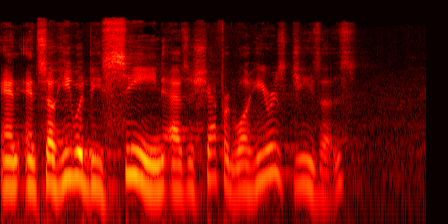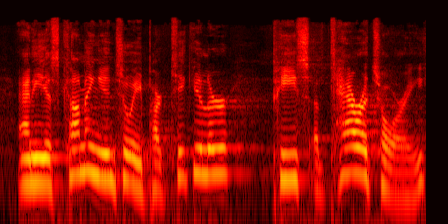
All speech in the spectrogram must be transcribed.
And, and so he would be seen as a shepherd. Well, here is Jesus, and he is coming into a particular piece of territory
